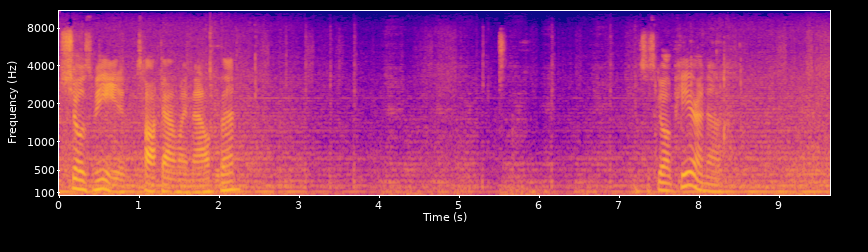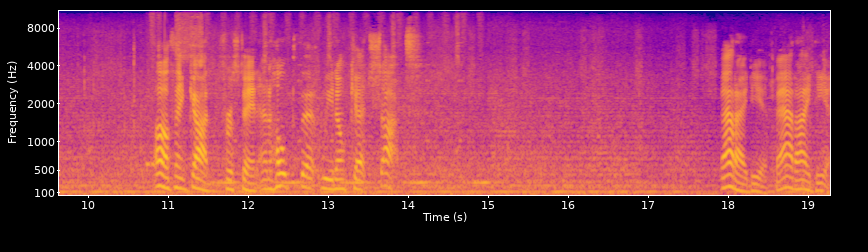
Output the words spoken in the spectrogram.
shows me to talk out of my mouth then. Let's just go up here and uh Oh, thank God, first aid, and hope that we don't get shot. Bad idea, bad idea.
